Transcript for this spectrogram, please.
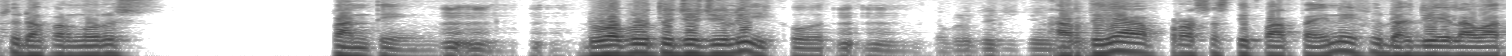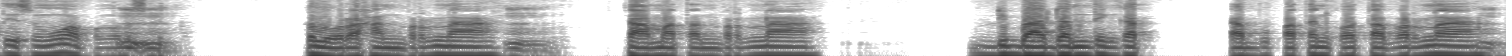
sudah pengurus ranting. Mm-mm, mm-mm, 27 Juli ikut. mm-mm. 27 Juli. Artinya proses di partai ini sudah dilewati semua pengurus Mm-mm. kelurahan pernah, Mm, kecamatan pernah, di badan tingkat kabupaten kota pernah, Mm.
